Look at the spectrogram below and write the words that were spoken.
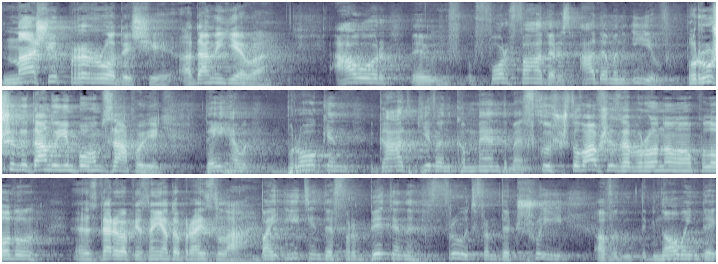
наші прародичі, Адам і Єва, our uh, forefathers, Adam and Eve, порушили дану їм Богом заповідь, they have broken God given commandments скуштувавши забороненого плоду е, з дерева пізнання добра і зла. by eating the forbidden fruit from the tree of knowing the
